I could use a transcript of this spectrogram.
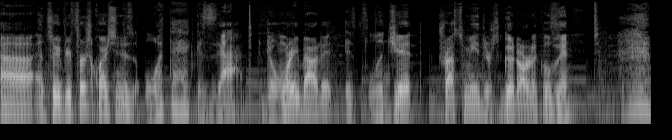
Uh, and so, if your first question is, what the heck is that? Don't worry about it. It's legit. Trust me, there's good articles in it.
